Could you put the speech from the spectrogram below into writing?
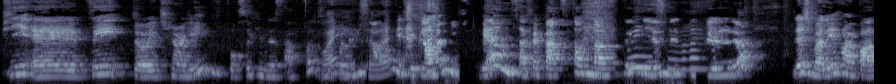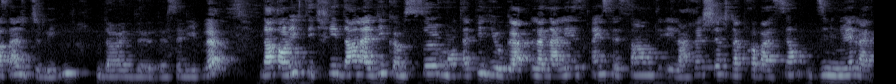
Puis, euh, tu sais, tu as écrit un livre, pour ceux qui ne le savent pas. Oui, c'est vrai. C'est quand même écrivaine, ça fait partie de ton identité. Oui, c'est vrai. Là. là, je vais lire un passage du livre, de, de, ce livre-là. Dans ton livre, tu écris « Dans la vie comme sur mon tapis de yoga, l'analyse incessante et la recherche d'approbation diminuaient la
